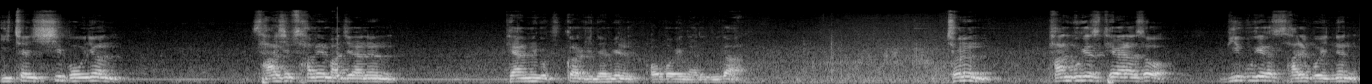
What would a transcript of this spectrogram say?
2015년 43회 맞이하는 대한민국 국가기념일 어버이날입니다. 저는 한국에서 태어나서 미국에 가서 살고 있는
